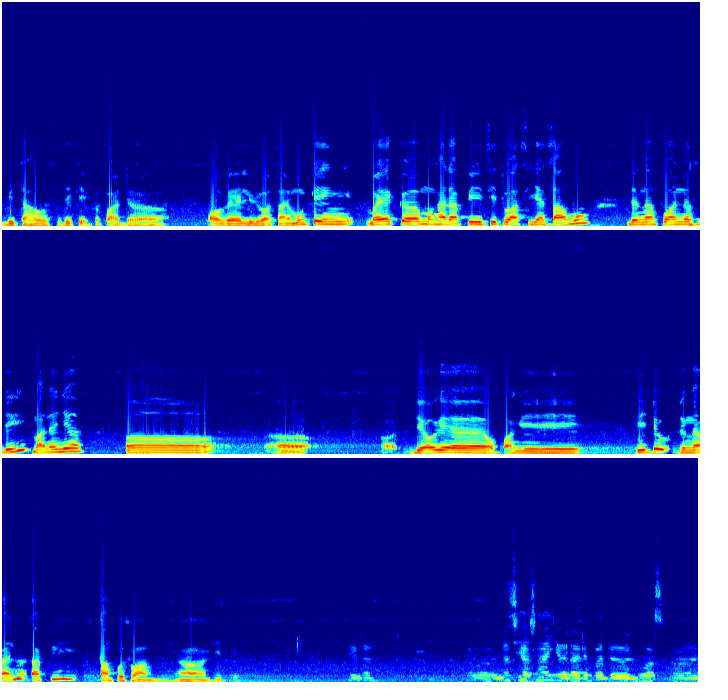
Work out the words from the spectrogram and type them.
beritahu sedikit kepada orang di luar sana. Mungkin mereka menghadapi situasi yang sama dengan Puan Noh sendiri. Maknanya uh, uh, dia orang orang panggil hidup dengan anak tapi tanpa suami. Ha gitu. Yalah. Uh, nasihat saya lah daripada luar uh,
